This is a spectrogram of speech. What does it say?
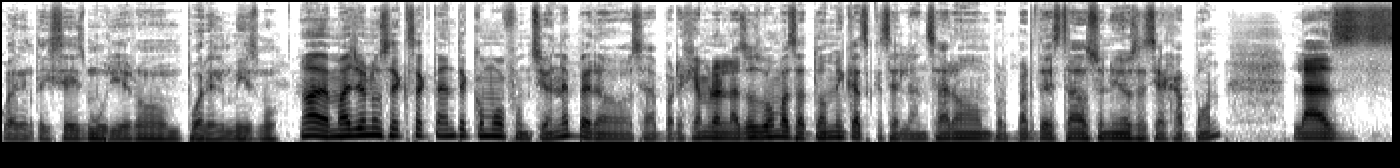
46 murieron por el mismo. No, además yo no sé exactamente cómo funcione, pero, o sea, por ejemplo, en las dos bombas atómicas que se lanzaron por parte de Estados Unidos hacia Japón, las,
